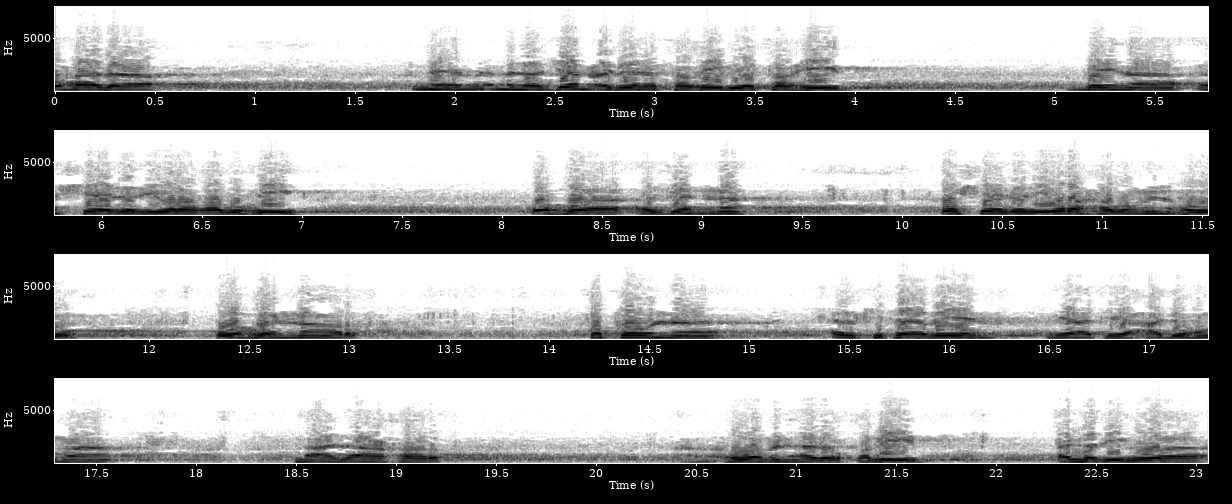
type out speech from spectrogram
وهذا من الجمع بين الترغيب والترهيب بين الشيء الذي يرغب فيه وهو الجنة والشيء الذي يرهب منه وهو النار. فكون الكتابين يأتي أحدهما مع الآخر هو من هذا القبيل الذي هو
